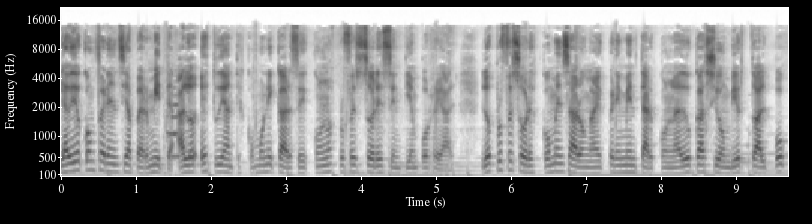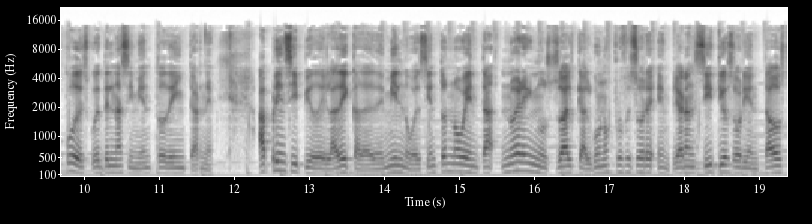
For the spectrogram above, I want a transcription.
La videoconferencia permite a los estudiantes comunicarse con los profesores en tiempo real. Los profesores comenzaron a experimentar con la educación virtual poco después del nacimiento de Internet. A principios de la década de 1990 no era inusual que algunos profesores emplearan sitios orientados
